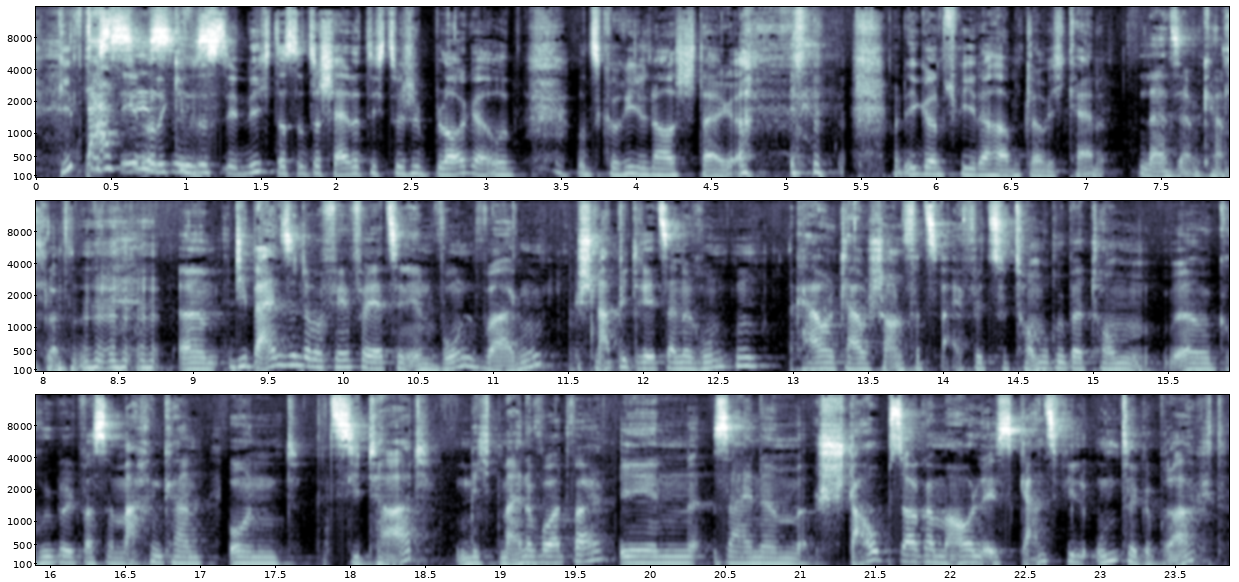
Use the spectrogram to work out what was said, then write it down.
Gibt Das es den oder gibt es. es den nicht? Das unterscheidet sich zwischen Blogger und, und skurrilen Aussteiger. Und Inga und Frieda haben, glaube ich, keinen. Nein, sie haben keinen Plan. ähm, die beiden sind aber auf jeden Fall jetzt in ihren Wohnwagen. Schnappi dreht seine Runden. Caro und Caro schauen verzweifelt zu Tom rüber. Tom äh, grübelt, was er machen kann. Und Zitat, nicht meine Wortwahl, in seinem Staubsaugermaul ist ganz viel untergebracht.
